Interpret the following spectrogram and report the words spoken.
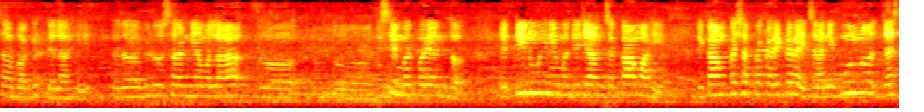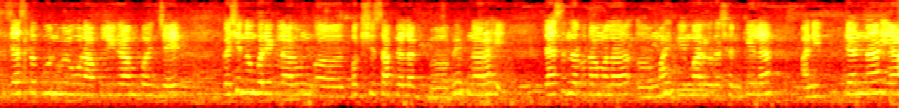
सहभाग घेतलेला आहे. तर विडो सरांनी आम्हाला डिसेंबरपर्यंत या तीन महिन्यामध्ये जे आमचं काम आहे ते काम कशा प्रकारे करायचं आणि गुण जास्तीत जास्त गुण मिळवून आपली ग्रामपंचायत कशी नंबर एक लावून बक्षीस आपल्याला भेटणार आहे त्या संदर्भात आम्हाला माहिती मार्गदर्शन केलं आणि त्यांना या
